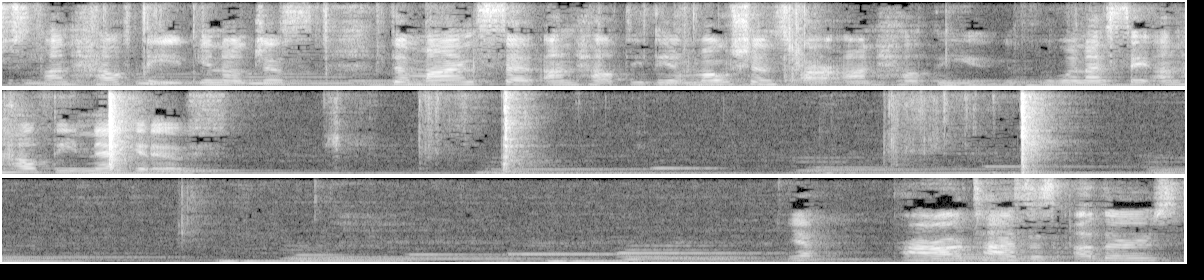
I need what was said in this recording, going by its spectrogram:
just unhealthy, you know, just the mindset unhealthy, the emotions are unhealthy. When I say unhealthy, negative. Yep, prioritizes others.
